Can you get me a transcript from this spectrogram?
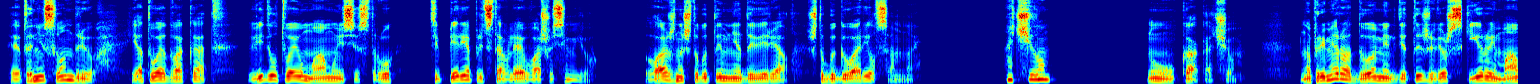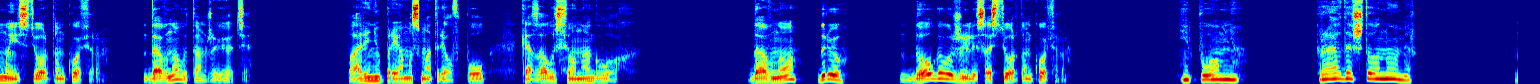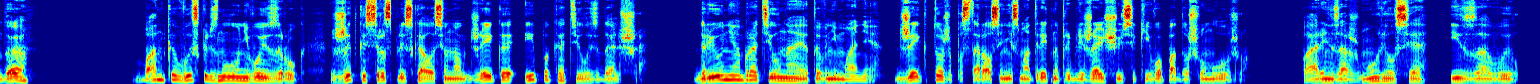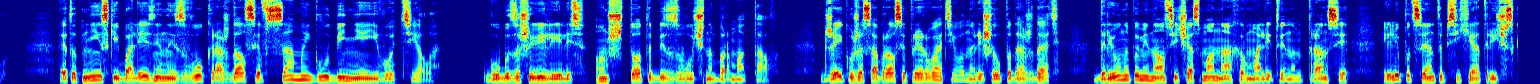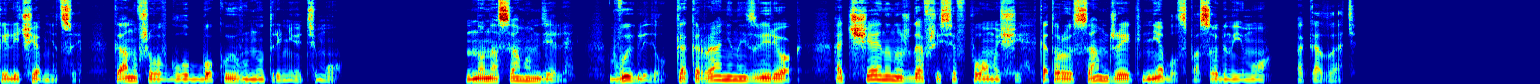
«Это не сон, Дрю. Я твой адвокат. Видел твою маму и сестру. Теперь я представляю вашу семью. Важно, чтобы ты мне доверял, чтобы говорил со мной». «О чем?» «Ну, как о чем? Например, о доме, где ты живешь с Кирой, мамой и Стюартом Кофером. Давно вы там живете?» Парень упрямо смотрел в пол. Казалось, он оглох. «Давно, Дрю? Долго вы жили со Стюартом Кофером?» «Не помню. Правда, что он умер?» «Да». Банка выскользнула у него из рук, жидкость расплескалась у ног Джейка и покатилась дальше. Дрю не обратил на это внимания. Джейк тоже постарался не смотреть на приближающуюся к его подошвам лужу. Парень зажмурился и завыл. Этот низкий болезненный звук рождался в самой глубине его тела. Губы зашевелились, он что-то беззвучно бормотал. Джейк уже собрался прервать его, но решил подождать. Дрю напоминал сейчас монаха в молитвенном трансе или пациента психиатрической лечебницы, канувшего в глубокую внутреннюю тьму. Но на самом деле выглядел как раненый зверек, отчаянно нуждавшийся в помощи, которую сам Джейк не был способен ему оказать.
